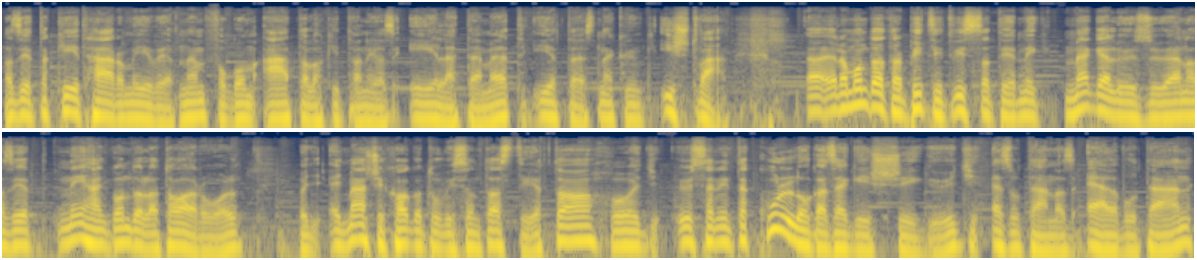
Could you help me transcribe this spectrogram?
azért a két-három évért nem fogom átalakítani az életemet, írta ezt nekünk István. Erre a mondatra picit visszatérnék, megelőzően azért néhány gondolat arról, hogy egy másik hallgató viszont azt írta, hogy ő szerinte kullog az egészségügy ezután az elv után,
